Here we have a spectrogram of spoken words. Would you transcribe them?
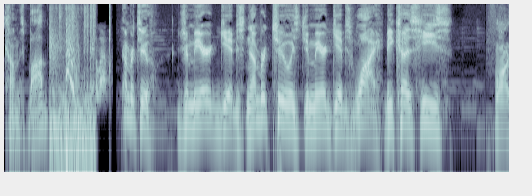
comes, Bob. Number two, Jahmyr Gibbs. Number two is Jahmyr Gibbs. Why? Because he's fire.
